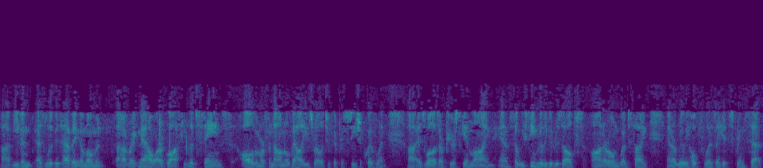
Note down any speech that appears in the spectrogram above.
Uh, even as lip is having a moment uh, right now, our glossy lip stains, all of them are phenomenal values relative to their prestige equivalent, uh, as well as our Pure Skin line. And so we've seen really good results on our own website and are really hopeful as they hit spring sets.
